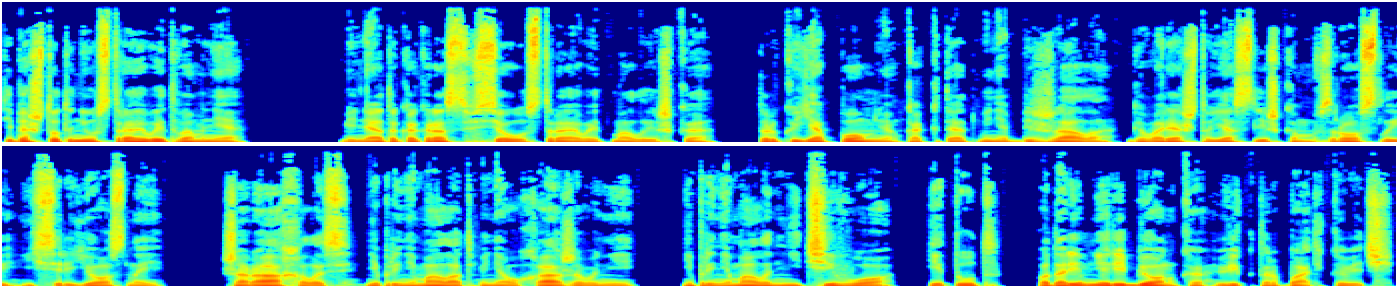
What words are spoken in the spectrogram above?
Тебя что-то не устраивает во мне?» «Меня-то как раз все устраивает, малышка. Только я помню, как ты от меня бежала, говоря, что я слишком взрослый и серьезный. Шарахалась, не принимала от меня ухаживаний, не принимала ничего. И тут подари мне ребенка, Виктор Батькович».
